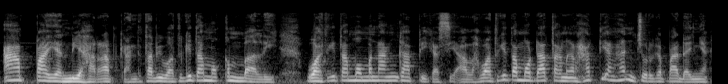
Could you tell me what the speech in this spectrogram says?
apa yang Dia harapkan. Tetapi waktu kita mau kembali, waktu kita mau menanggapi kasih Allah, waktu kita mau datang dengan hati yang hancur kepadanya,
